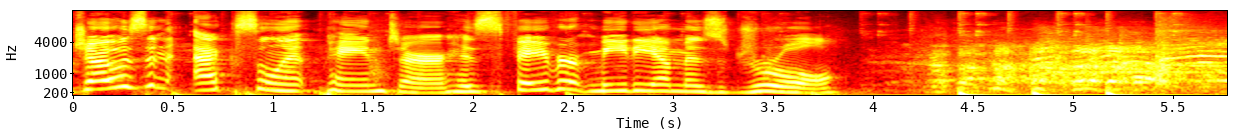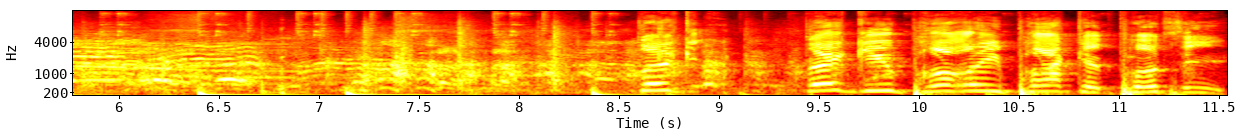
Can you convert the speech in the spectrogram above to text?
Joe's an excellent painter. His favorite medium is drool. Thank, thank you, Polly Pocket Pussy.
